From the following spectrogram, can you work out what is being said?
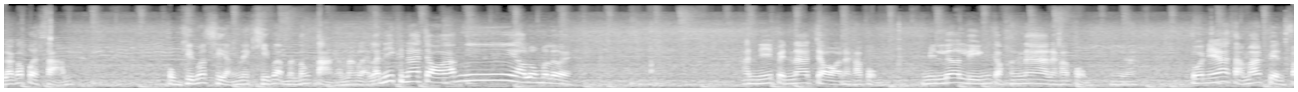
แล้วก็เปิด3 ผมคิดว่าเสียงในคลิปอะมันต้องต่างกันบ้างแหละและนี่คือหน้าจอครับนี่เอาลงมาเลย อันนี้เป็นหน้าจอนะครับผมมิลเลอร์ลิงกับข้างหน้านะครับผมนี่นะตัวนี้สามารถเปลี่ยนไฟ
